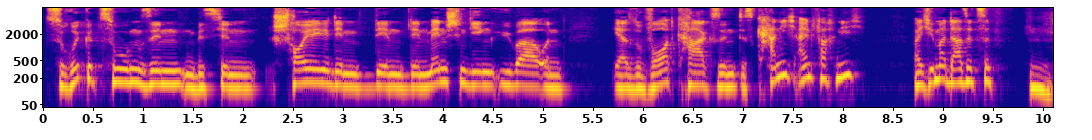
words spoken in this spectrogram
zurückgezogen sind, ein bisschen scheu dem, dem, den Menschen gegenüber und eher so wortkarg sind. Das kann ich einfach nicht, weil ich immer da sitze. Hm.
